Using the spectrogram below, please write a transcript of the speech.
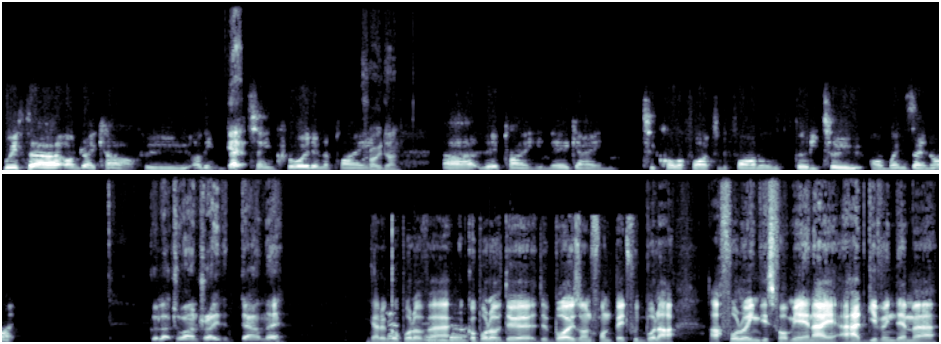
with uh, Andre Carl, who I think that yeah. team Croydon are playing. Croydon. Uh, they're playing in their game to qualify for the final 32 on Wednesday night. Good luck to Andre down there. Got a couple of uh, and, uh, a couple of the, the boys on front page football are, are following this for me, and I, I had given them a,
